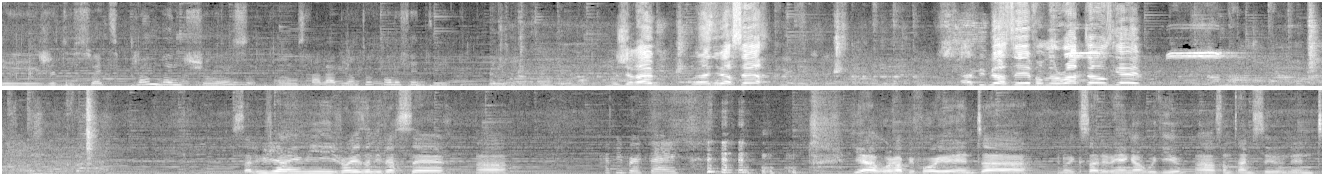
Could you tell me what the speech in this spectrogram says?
et je te souhaite plein de bonnes choses. On sera là bientôt pour le fêter. Bon Jérém, bon anniversaire Happy birthday from the Raptors game Salut Jérémy, joyeux anniversaire. Uh, Happy birthday. yeah, we're happy for you and uh, you know excited to hang out with you uh, sometime soon. And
